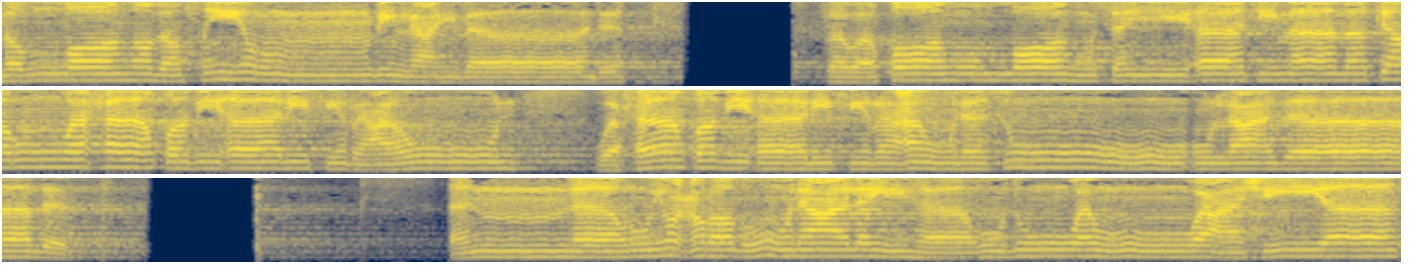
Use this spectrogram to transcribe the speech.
ان الله بصير بالعباد فوقاه الله سيئات ما مكروا وحاق بآل فرعون وحاق بآل فرعون سوء العذاب النار يعرضون عليها غدوا وعشيا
